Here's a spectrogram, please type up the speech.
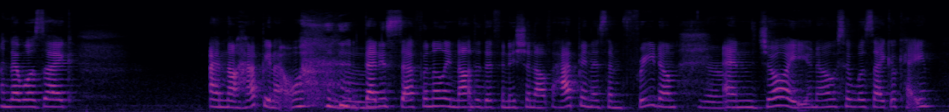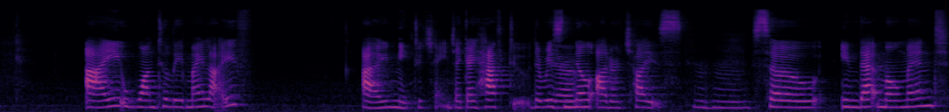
and I was like I'm not happy now. Mm-hmm. that is definitely not the definition of happiness and freedom yeah. and joy, you know? So it was like, okay, I want to live my life. I need to change. Like, I have to. There is yeah. no other choice. Mm-hmm. So, in that moment,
